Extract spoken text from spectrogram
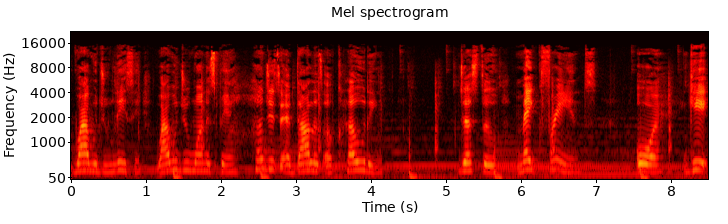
why would you listen? Why would you want to spend hundreds of dollars of clothing just to make friends or get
